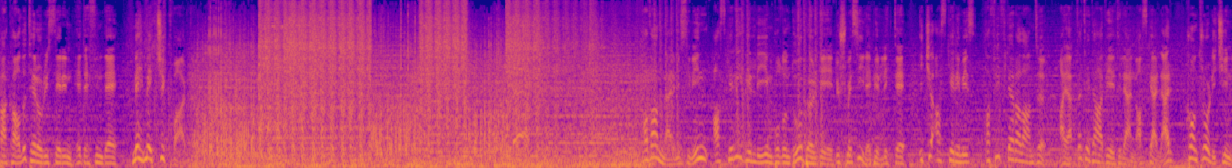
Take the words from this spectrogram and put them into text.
PKK'lı teröristlerin hedefinde Mehmetçik vardı. Havan mermisinin askeri birliğin bulunduğu bölgeye düşmesiyle birlikte iki askerimiz hafif yaralandı. Ayakta tedavi edilen askerler kontrol için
